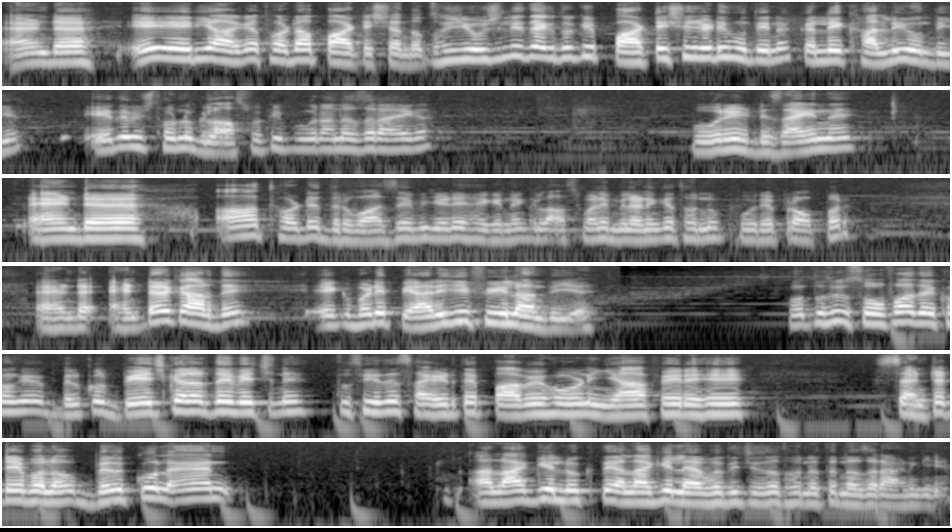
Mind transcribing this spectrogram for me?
ਐਂਡ ਇਹ ਏਰੀਆ ਆ ਗਿਆ ਤੁਹਾਡਾ ਪਾਰਟੀਸ਼ਨ ਦਾ। ਤੁਸੀਂ ਯੂਜੂਲੀ ਦੇਖਦੇ ਹੋ ਕਿ ਪਾਰਟੀਸ਼ਨ ਜਿਹੜੀ ਹੁੰਦੀ ਨਾ ਕੱਲੀ ਖਾਲੀ ਹੁੰਦੀ ਹੈ। ਇਹਦੇ ਵਿੱਚ ਤੁਹਾਨੂੰ ਗਲਾਸ ਵਰਕ ਪੂਰਾ ਨਜ਼ਰ ਆਏਗਾ। ਪੂਰੇ ਡਿਜ਼ਾਈਨ ਹੈ ਐਂਡ ਆ ਤੁਹਾਡੇ ਦਰਵਾਜ਼ੇ ਵੀ ਜਿਹੜੇ ਹੈਗੇ ਨੇ ਗਲਾਸ ਵਾਲੇ ਮਿਲਣਗੇ ਤੁਹਾਨੂੰ ਪੂਰੇ ਪ੍ਰੋਪਰ ਐਂਡ ਐਂਟਰ ਕਰਦੇ ਇੱਕ ਬੜੀ ਪਿਆਰੀ ਜੀ ਫੀਲ ਆਂਦੀ ਹੈ। ਹੁਣ ਤੁਸੀਂ ਸੋਫਾ ਦੇਖੋਗੇ, ਬਿਲਕੁਲ ਬੇਜ ਕਲਰ ਦੇ ਵਿੱਚ ਨੇ। ਤੁਸੀਂ ਇਹਦੇ ਸਾਈਡ ਤੇ ਪਾਵੇ ਹੋਣ ਜਾਂ ਫਿਰ ਇਹ ਸੈਂਟਰ ਟੇਬਲ ਹੋ, ਬਿਲਕੁਲ ਐਨ ਅਲੱਗ ਹੀ ਲੁੱਕ ਤੇ ਅਲੱਗ ਹੀ ਲੈਵਲ ਦੀ ਚੀਜ਼ਾਂ ਤੁਹਾਨੂੰ ਇੱਥੇ ਨਜ਼ਰ ਆਣਗੀਆਂ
